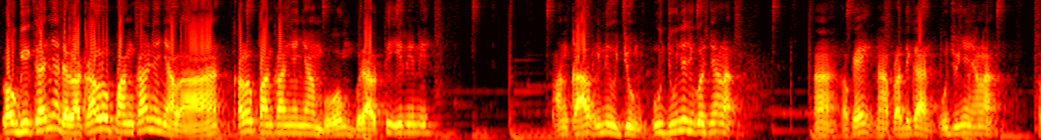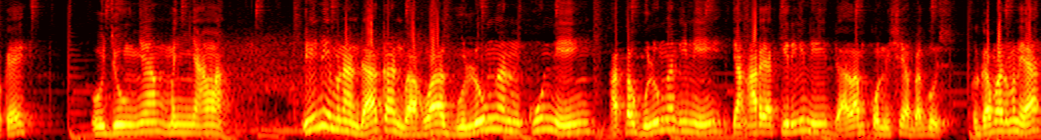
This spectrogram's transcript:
Logikanya adalah kalau pangkalnya nyala, kalau pangkalnya nyambung, berarti ini nih. Pangkal ini ujung. Ujungnya juga harus nyala. Nah, oke. Okay? Nah, perhatikan. Ujungnya nyala. Oke. Okay? Ujungnya menyala. Ini menandakan bahwa gulungan kuning atau gulungan ini yang area kiri ini dalam kondisi yang bagus. Ke gambar teman ya.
